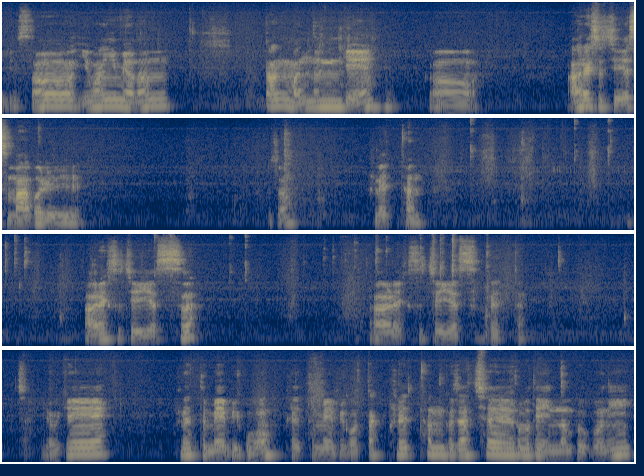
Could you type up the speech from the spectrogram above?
여기서 이왕이면은 딱 맞는 게 어, RxJS marble 그죠? flatten RxJS RxJS flatten 자, 요게 flatMap이고 flatMap이고 딱 flatten 그 자체로 돼 있는 부분이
